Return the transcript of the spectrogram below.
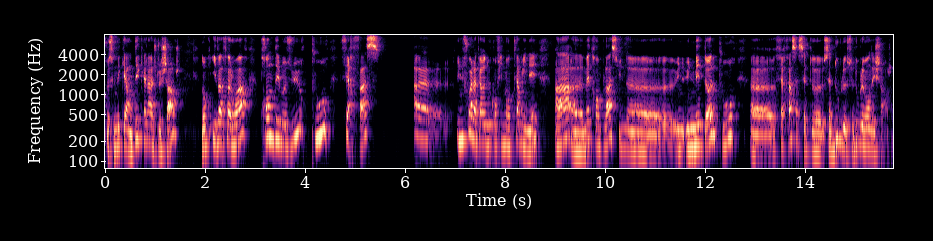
que ce n'est qu'un décalage de charges. Donc, il va falloir prendre des mesures pour faire face une fois la période de confinement terminée, à euh, mettre en place une, euh, méthode pour euh, faire face à ce doublement des charges.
